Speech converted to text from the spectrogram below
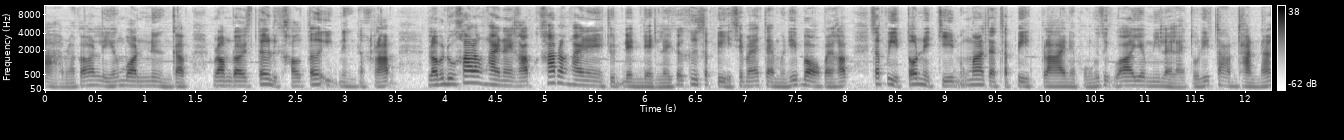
3 แล้วก็เลี้ยงบอล1กับรอมดอยสเตอร์หรือเคาน์เตอร์อีกหนึ่งนะครับเราไปดูค่าพลังภายในครับค่าพลังภายในเนี่ยจุดเด่นๆเลยก็คือสปีดใช่ไหมแต่เหมือนที่บอกไปครับ สปีดต้นเนี่ยจีนมากๆ แต่สปีดปลายเนี่ยผมรู้สึกว่ายังมีหลาย ๆ ตัวที่ตามทันนะ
